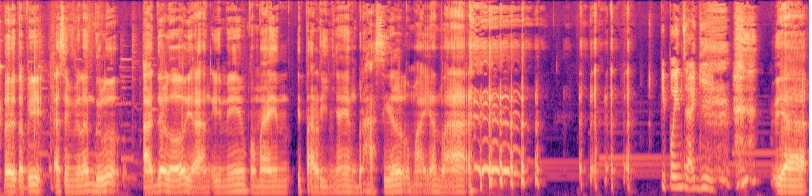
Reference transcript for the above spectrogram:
tapi, tapi AC Milan dulu ada loh yang ini pemain Italinya yang berhasil lumayan lah. Pipo Inzaghi. ya,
